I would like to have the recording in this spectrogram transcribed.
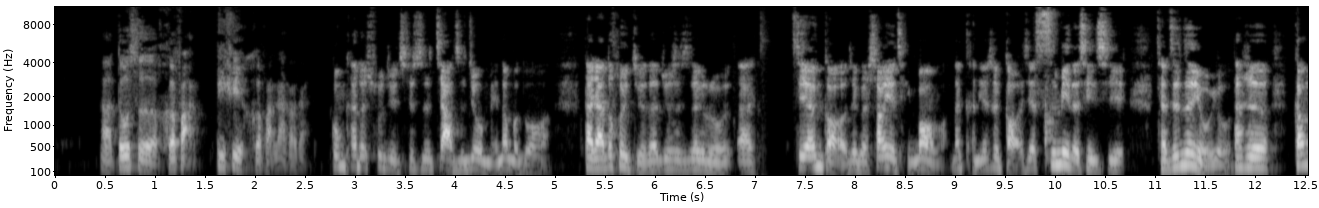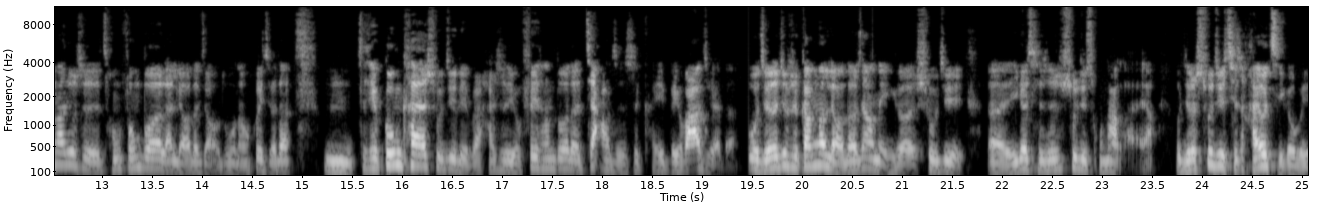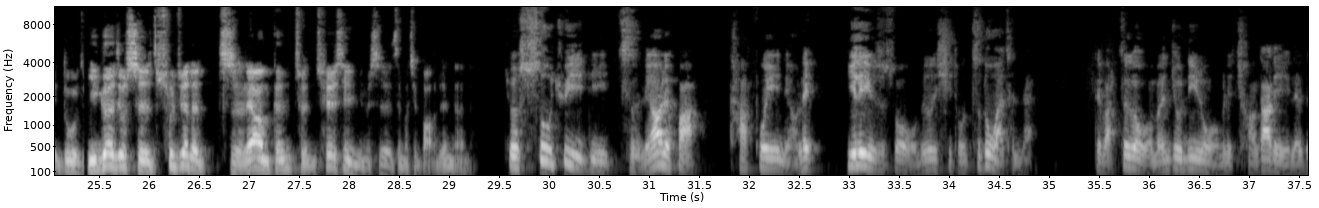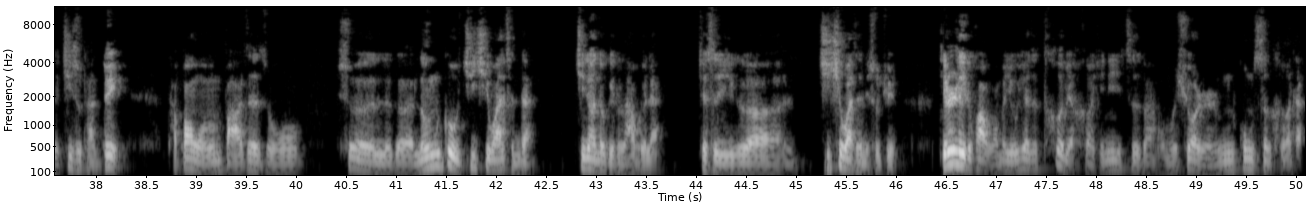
啊，都是合法，必须合法拿到的。公开的数据其实价值就没那么多嘛，大家都会觉得就是这种呃，既然搞这个商业情报嘛，那肯定是搞一些私密的信息才真正有用。但是刚刚就是从冯博来聊的角度呢，我会觉得，嗯，这些公开数据里边还是有非常多的价值是可以被挖掘的。我觉得就是刚刚聊到这样的一个数据，呃，一个其实数据从哪来呀？我觉得数据其实还有几个维度，一个就是数据的质量跟准确性，你们是怎么去保证的呢？就数据的质量的话，它分为两类，一类就是说我们用系统自动完成的，对吧？这个我们就利用我们的强大的那个技术团队，他帮我们把这种是那个能够机器完成的，尽量都给它拿回来，这是一个机器完成的数据。第二类的话，我们有些是特别核心的字段，我们需要人工审核的，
